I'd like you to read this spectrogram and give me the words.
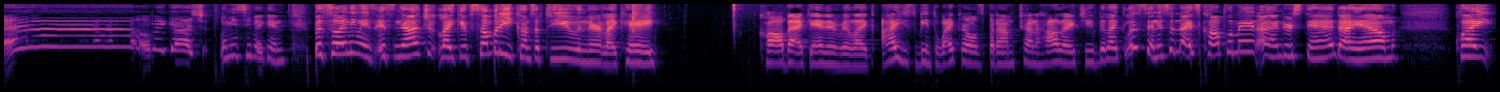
Ah oh my gosh. Let me see if I can. But so, anyways, it's natural. Like, if somebody comes up to you and they're like, hey, call back in and be like, I used to be into white girls, but I'm trying to holler at you. Be like, listen, it's a nice compliment. I understand. I am quite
